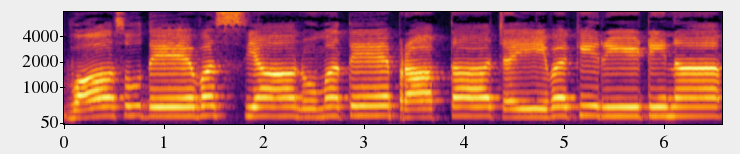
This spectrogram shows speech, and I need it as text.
वासुदेवस्यानुमते प्राप्ता चैव किरीटिना।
